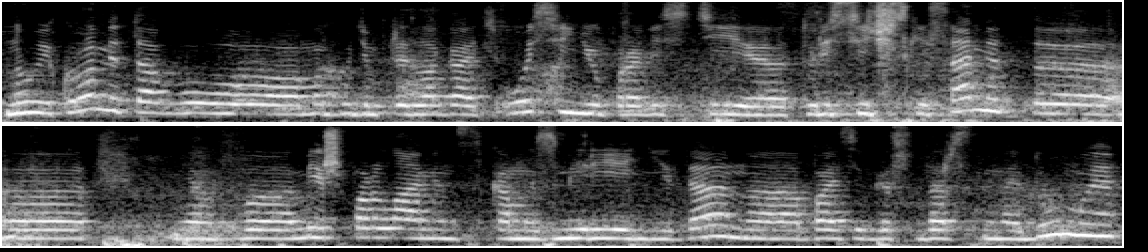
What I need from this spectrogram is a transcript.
Ну и кроме того, мы будем предлагать осенью провести туристический саммит э, в межпарламентском измерении да, на базе Государственной Думы,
